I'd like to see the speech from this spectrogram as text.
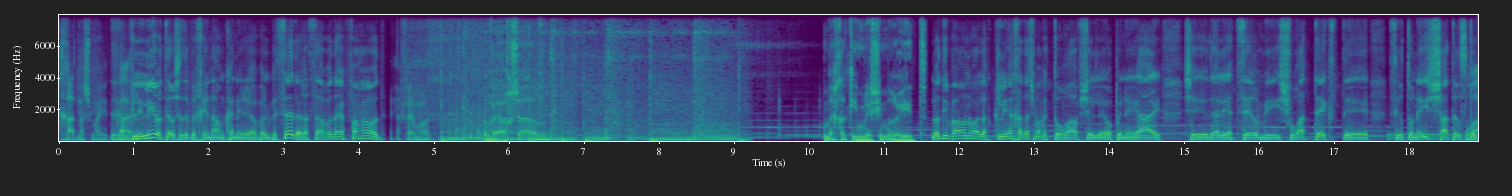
חד משמעית. זה גם פלילי יותר שזה בחינם כנראה אבל בסדר עשה עבודה יפה מאוד. יפה מאוד. ועכשיו... מחכים לשמרית. לא דיברנו על הכלי החדש והמטורף של אה, OpenAI שיודע לייצר משורת טקסט אה, סרטוני שאטרסטוק.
